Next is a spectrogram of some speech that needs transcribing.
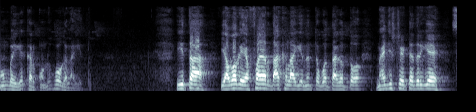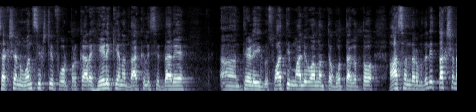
ಮುಂಬೈಗೆ ಕರ್ಕೊಂಡು ಹೋಗಲಾಗಿತ್ತು. ಈತ ಯಾವಾಗ ಎಫ್ ಐ ಆರ್ ದಾಖಲಾಗಿದೆ ಅಂತ ಗೊತ್ತಾಗುತ್ತೋ, ಮ್ಯಾಜಿಸ್ಟ್ರೇಟ್ ಎದುರಿಗೆ ಸೆಕ್ಷನ್ ಒನ್ ಸಿಕ್ಸ್ಟಿ ಫೋರ್ ಪ್ರಕಾರ ಹೇಳಿಕೆಯನ್ನು ದಾಖಲಿಸಿದ್ದಾರೆ ಅಂಥೇಳಿ ಸ್ವಾತಿ ಮಾಲಿವಾಲ್ ಅಂತ ಗೊತ್ತಾಗುತ್ತೋ, ಆ ಸಂದರ್ಭದಲ್ಲಿ ತಕ್ಷಣ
